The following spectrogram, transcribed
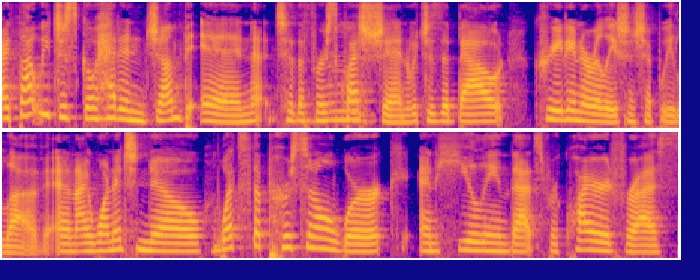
I thought we'd just go ahead and jump in to the 1st mm question, which is about creating a relationship we love. And I wanted to know what's the personal work and healing that's required for us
